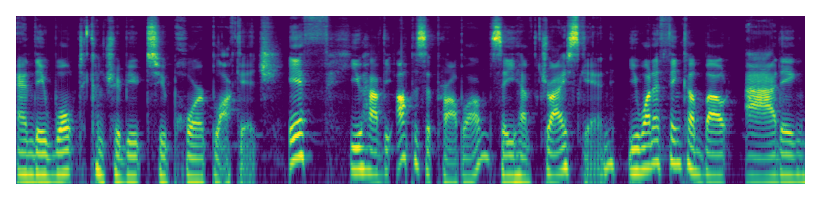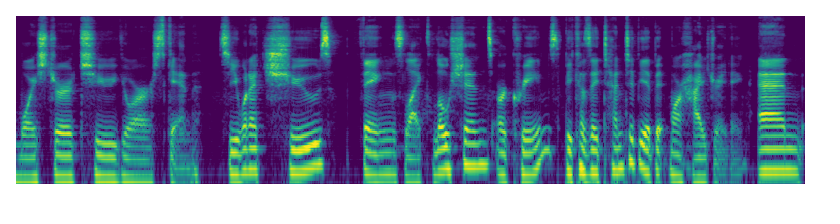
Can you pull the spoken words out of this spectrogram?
and they won't contribute to pore blockage. If you have the opposite problem, say you have dry skin, you want to think about adding moisture to your skin. So you want to choose things like lotions or creams because they tend to be a bit more hydrating. And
